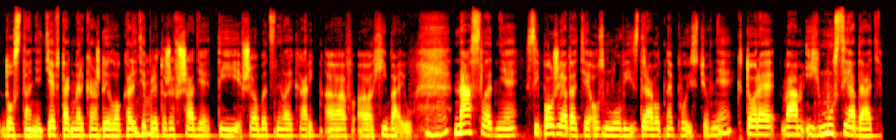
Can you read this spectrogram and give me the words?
dostanete v takmer každej lokalite, mm-hmm. pretože všade tí všeobecní lekári uh, uh, chýbajú. Mm-hmm. Následne si požiadate o zmluvy zdravotné poisťovne, ktoré vám ich musia dať,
